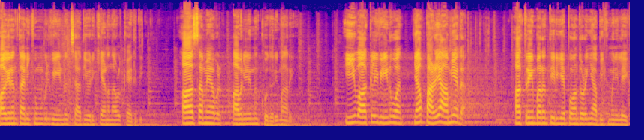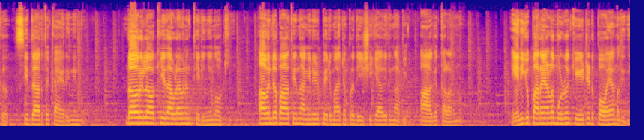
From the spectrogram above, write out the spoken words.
പകരം തനിക്ക് മുമ്പിൽ വീണ്ടും ചതിയൊരുക്കുകയാണെന്ന് അവൾ കരുതി. ആ സമയം അവൾ അവനിൽ നിന്നും കുതിറി മാറി. ഈ വാക്കിൽ വീണുപോവാൻ ഞാൻ പഴയ ആമിയല്ല. അത്രയും പറഞ്ഞ് തിരികെ പോകാൻ തുടങ്ങിയ അബിക്ക് മുന്നിലേക്ക് സിദ്ധാർത്ഥ് കയറി നിന്നു. ഡോറ് ലോക്ക് ചെയ്ത് അവളെ അവനും തിരിഞ്ഞു നോക്കി. അവന്റെ ഭാഗത്തു നിന്ന് അങ്ങനെ ഒരു പെരുമാറ്റം പ്രതീക്ഷിക്കാതിരുന്ന അബി ആകെ തളർന്നു. എനിക്ക് പറയാനുള്ള മുഴുവൻ കേട്ടിട്ട് പോയാൽ മതി നീ.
